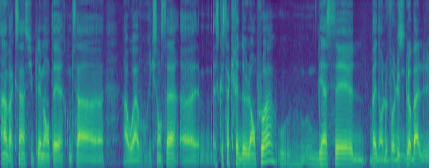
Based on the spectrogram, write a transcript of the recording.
un vaccin supplémentaire comme ça à Wavre ou Rixensart, euh, est-ce que ça crée de l'emploi ou, bien c'est bah, dans le volume global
